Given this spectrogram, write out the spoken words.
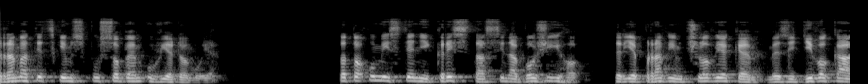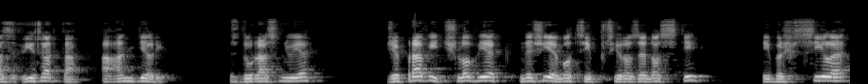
dramatickým způsobem uvědomuje. Toto umístění Krista, syna Božího, který je pravým člověkem mezi divoká zvířata a anděli, zdůrazňuje, že pravý člověk nežije moci přirozenosti, nýbrž v síle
